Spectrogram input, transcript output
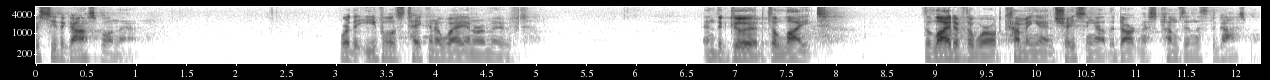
We see the gospel in that, where the evil is taken away and removed, and the good, the light, the light of the world coming in, chasing out the darkness, comes in. That's the gospel.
